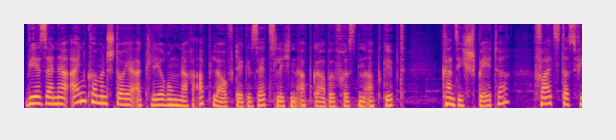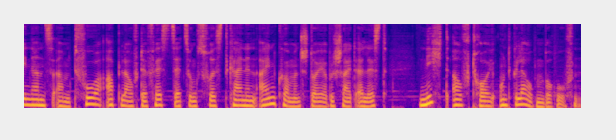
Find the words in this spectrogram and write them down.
Wer seine Einkommensteuererklärung nach Ablauf der gesetzlichen Abgabefristen abgibt, kann sich später, falls das Finanzamt vor Ablauf der Festsetzungsfrist keinen Einkommensteuerbescheid erlässt, nicht auf Treu und Glauben berufen.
